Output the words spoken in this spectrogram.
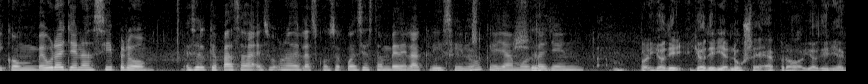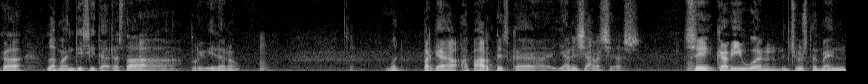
i com veure gent així, però és el que passa, és una de les conseqüències també de la crisi, no? que hi ha molta Sí. gent... Però jo, dir, jo diria, no ho sé, eh, però jo diria que la mendicitat està prohibida, no? Bueno. Perquè, a part, és que hi ha xarxes Sí, que viuen justament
